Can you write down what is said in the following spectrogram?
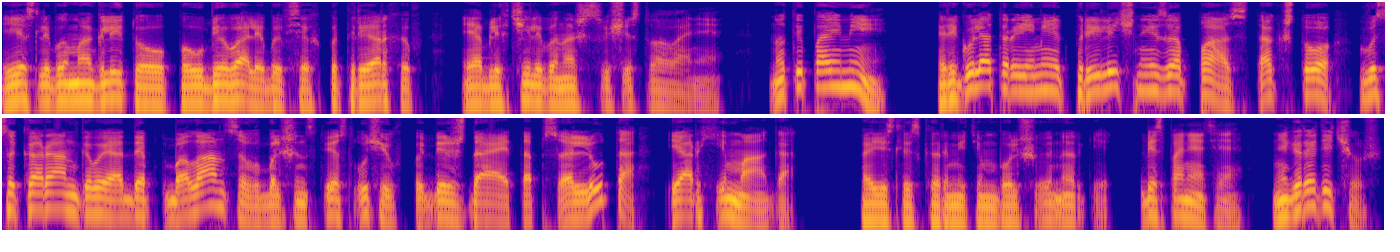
Если бы могли, то поубивали бы всех патриархов и облегчили бы наше существование. Но ты пойми, регуляторы имеют приличный запас, так что высокоранговый адепт баланса в большинстве случаев побеждает Абсолюта и Архимага. А если скормить им больше энергии? Без понятия. Не городи чушь.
